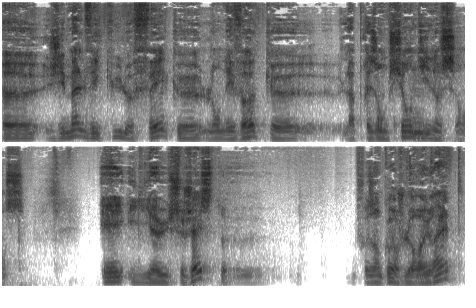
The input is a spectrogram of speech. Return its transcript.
Euh, j'ai mal vécu le fait que l'on évoque euh, la présomption mm. d'innocence. Et il y a eu ce geste, euh, une fois encore je le regrette,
